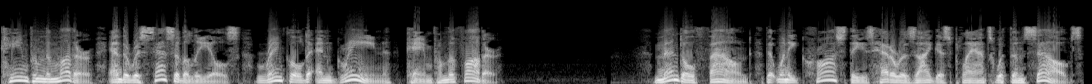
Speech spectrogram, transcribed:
came from the mother, and the recessive alleles, wrinkled and green, came from the father. Mendel found that when he crossed these heterozygous plants with themselves,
